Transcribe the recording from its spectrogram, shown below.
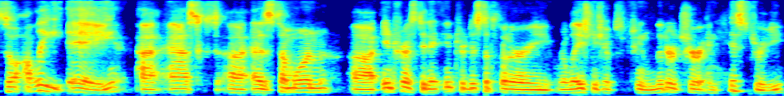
So Ali A uh, asks, uh, as someone uh, interested in interdisciplinary relationships between literature and history,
